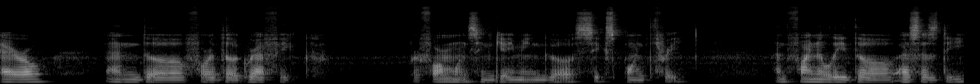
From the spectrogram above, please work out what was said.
Aero and uh, for the graphic performance in gaming uh, 6.3 and finally the SSD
